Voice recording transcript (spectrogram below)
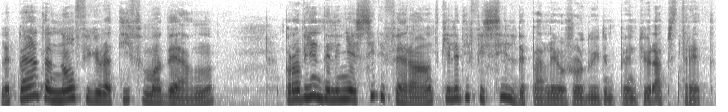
Les peintres non figuratifs modernes proviennent de lignées si différentes qu'il est difficile de parler aujourd'hui d'une peinture abstraite.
